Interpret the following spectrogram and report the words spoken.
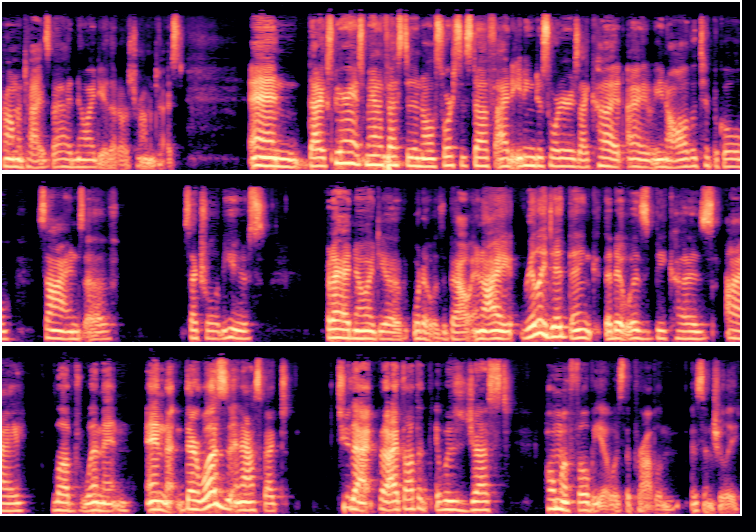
traumatized, but I had no idea that I was traumatized. And that experience manifested in all sorts of stuff. I had eating disorders, I cut, I, you know, all the typical signs of sexual abuse, but I had no idea what it was about. And I really did think that it was because I loved women. And there was an aspect to that, but I thought that it was just homophobia was the problem, essentially.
